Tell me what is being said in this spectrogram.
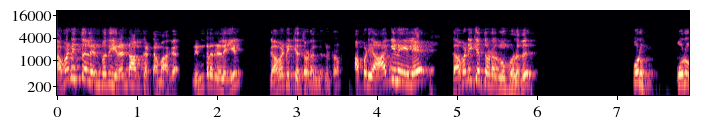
கவனித்தல் என்பது இரண்டாம் கட்டமாக நின்ற நிலையில் கவனிக்க தொடங்குகின்றோம். அப்படி ஆகினையிலே கவனிக்க தொடங்கும் பொழுது ஒரு ஒரு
